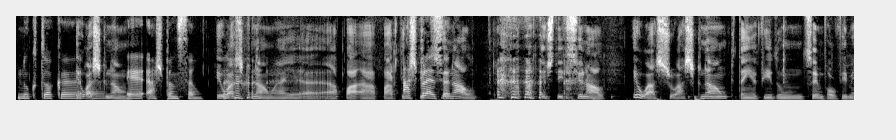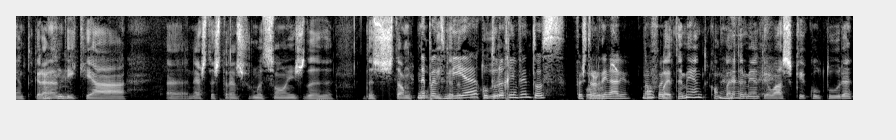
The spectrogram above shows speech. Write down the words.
No que toca Eu acho que não. É à expansão. Eu acho que não. É à, parte à institucional. À parte institucional. Eu acho, acho que não, que tem havido um desenvolvimento grande uhum. e que há uh, nestas transformações da, da gestão pública. Na pandemia, a cultura reinventou-se. Foi extraordinário, não completamente, foi? Completamente, completamente. Eu acho que a cultura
